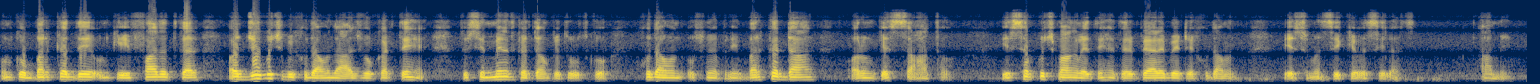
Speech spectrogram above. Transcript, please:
ان کو برکت دے، ان کی حفاظت کر اور جو کچھ بھی خدا آج وہ کرتے ہیں، تو اس سے محنت کرتا ہوں کہ تو اس کو خدا اس میں اپنی برکت ڈال اور ان کے ساتھ ہو۔ یہ سب کچھ مانگ لیتے ہیں تیرے پیارے بیٹے خدا یسو مسیح کے وسیلہ سے۔ آمین۔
